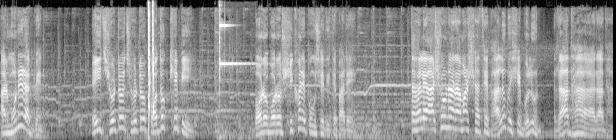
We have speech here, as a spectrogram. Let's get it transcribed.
আর মনে রাখবেন, এই ছোট ছোট পদক্ষেপই বড় বড় শিখরে পৌঁছে দিতে পারে। তাহলে আসুন আর আমার সাথে ভালোবেসে বলুন, রাধা রাধা।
